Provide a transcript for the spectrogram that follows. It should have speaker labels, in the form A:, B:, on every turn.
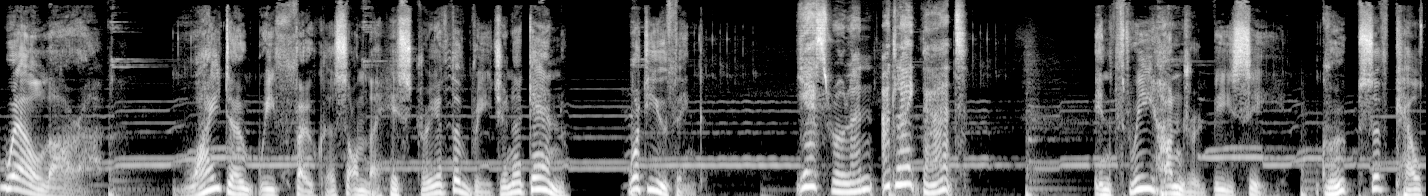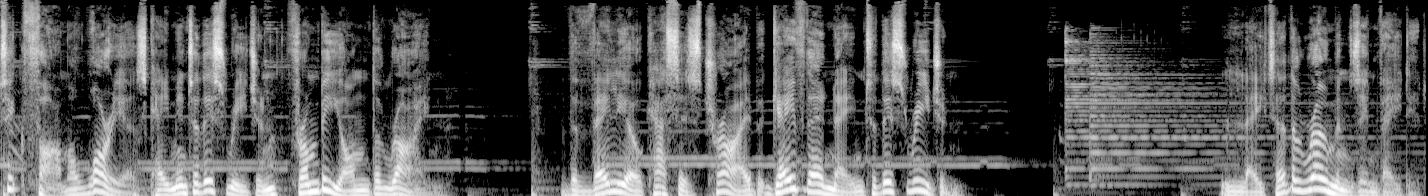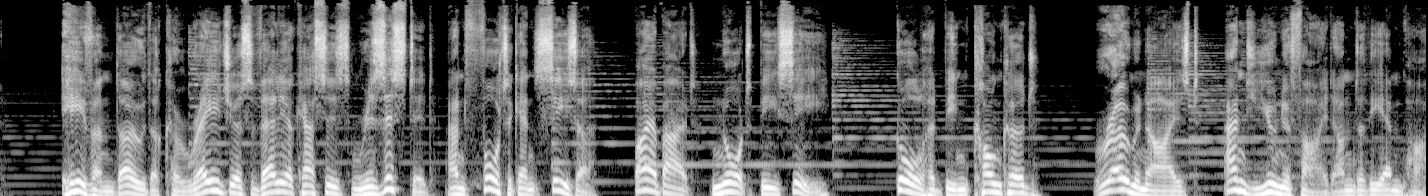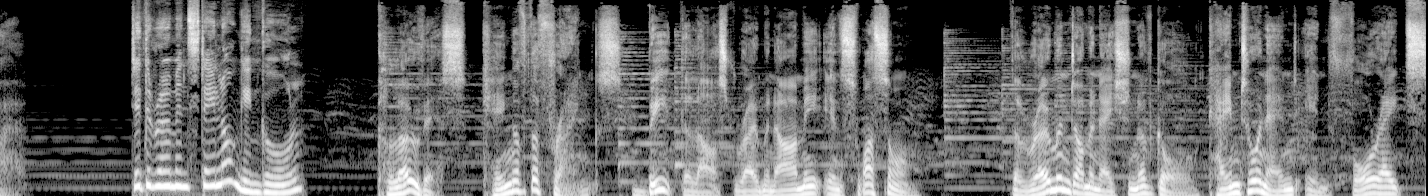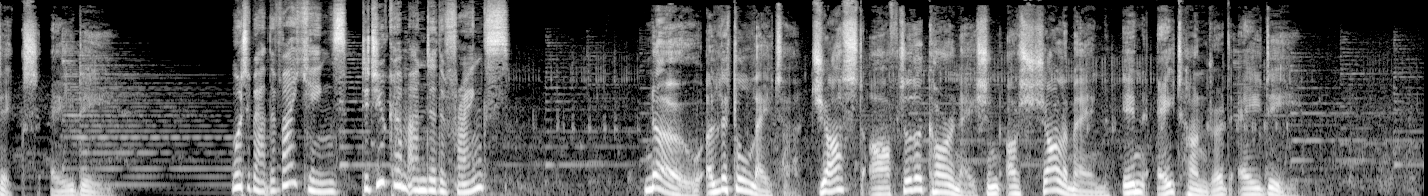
A: Well, Lara, why don't we focus on the history of the region again? What do you think?
B: Yes, Roland, I'd like that.
A: In 300 BC, groups of Celtic farmer warriors came into this region from beyond the Rhine. The Veliocasses tribe gave their name to this region. Later, the Romans invaded. Even though the courageous Veliocasses resisted and fought against Caesar, by about 0 BC, Gaul had been conquered, Romanized, and unified under the empire.
B: Did the Romans stay long in Gaul?
A: Clovis, king of the Franks, beat the last Roman army in Soissons. The Roman domination of Gaul came to an end in 486 AD.
B: What about the Vikings? Did you come under the Franks?
A: No, a little later, just after the coronation of Charlemagne in 800 AD.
